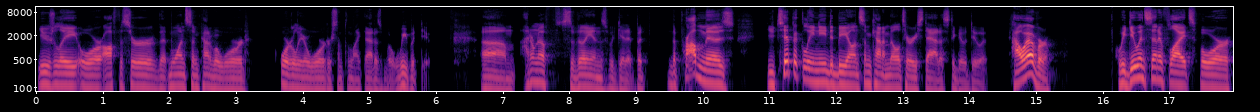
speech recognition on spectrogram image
usually or officer that won some kind of award, quarterly award or something like that is what we would do. Um, I don't know if civilians would get it, but the problem is you typically need to be on some kind of military status to go do it. However, we do incentive flights for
